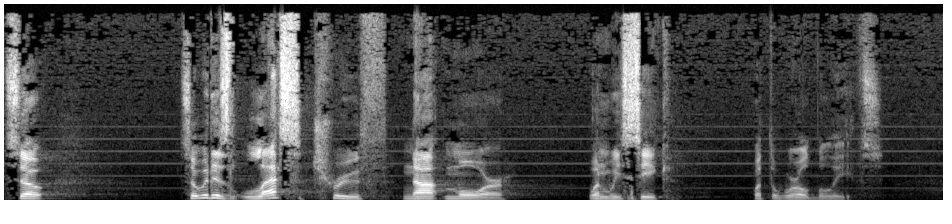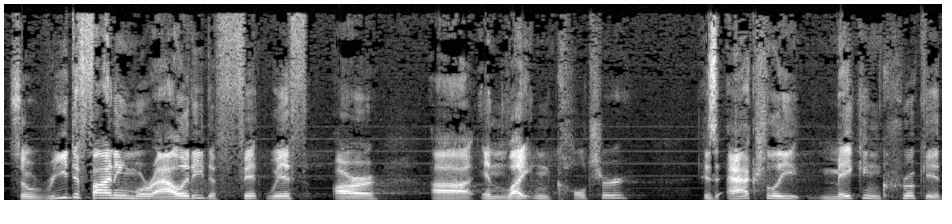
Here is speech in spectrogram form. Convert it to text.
So, so it is less truth, not more, when we seek what the world believes. So, redefining morality to fit with our uh, enlightened culture is actually making crooked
